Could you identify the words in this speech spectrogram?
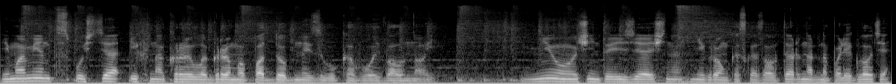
и момент спустя их накрыло громоподобной звуковой волной. «Не очень-то изящно», — негромко сказал Тернер на полиглоте,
